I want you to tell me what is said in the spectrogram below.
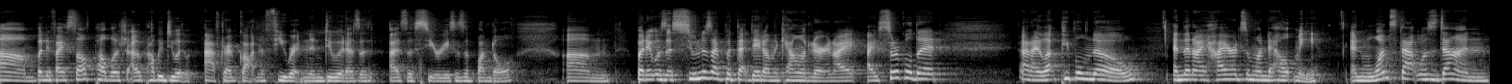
Um, but if I self-publish, I would probably do it after I've gotten a few written and do it as a as a series, as a bundle. Um, but it was as soon as I put that date on the calendar and I I circled it and I let people know, and then I hired someone to help me. And once that was done,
